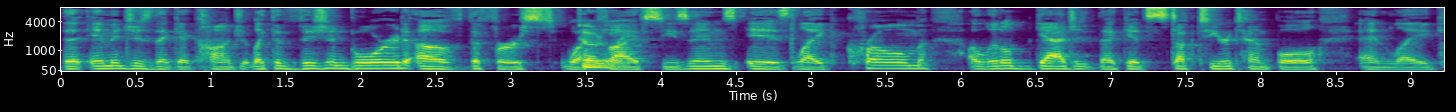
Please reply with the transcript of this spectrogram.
the images that get conjured, like the vision board of the first what Totally. five seasons, is like Chrome, a little gadget that gets stuck to your temple, and like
